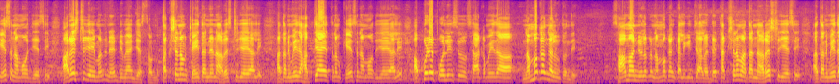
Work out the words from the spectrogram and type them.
కేసు నమోదు చేసి అరెస్ట్ చేయమని నేను డిమాండ్ చేస్తూ ఉన్నా. తక్షణం చైతన్యను అరెస్ట్ చేయాలి అతని మీద హత్యాయత్నం కేసు నమోదు చేయాలి. అప్పుడే పోలీసు శాఖ మీద నమ్మకం కలుగుతుంది. సామాన్యులకు నమ్మకం కలిగించాలంటే తక్షణం అతన్ని అరెస్ట్ చేసి అతని మీద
